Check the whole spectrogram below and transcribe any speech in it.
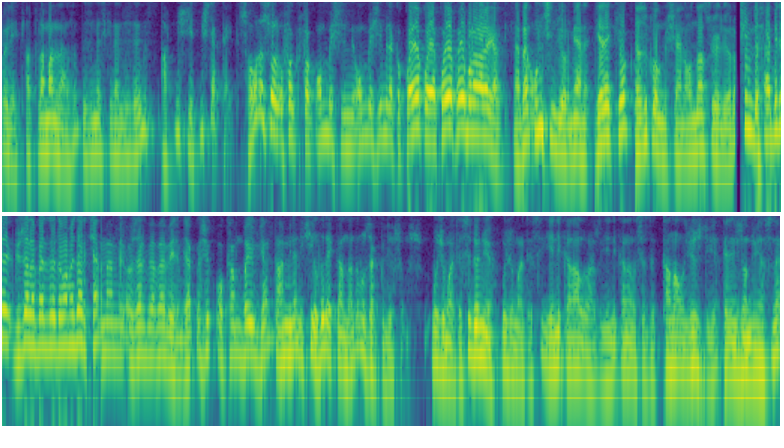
öyleydik. Hatırlaman lazım. Bizim eskiden dizilerimiz 60-70 dakikaydı. Sonra sonra ufak ufak 15-20 15-20 dakika koya koya koya koya buralara geldik. Ya ben onun için diyorum yani gerek yok. Yazık olmuş yani ondan söylüyorum. Şimdi bir de güzel haberlere devam ederken hemen bir özel bir haber vereyim. Yaklaşık Okan Bayülgen tahminen 2 yıldır ekranlardan uzak biliyorsunuz. Bu cumartesi dönüyor. Bu cumartesi yeni kanal var. Yeni kanal açıldı. Kanal 100 diye televizyon dünyasına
